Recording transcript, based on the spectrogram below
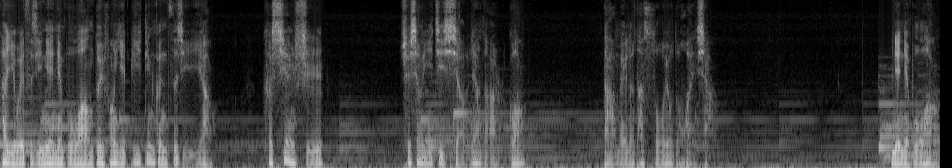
他以为自己念念不忘，对方也必定跟自己一样，可现实却像一记响亮的耳光，打没了他所有的幻想。念念不忘，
